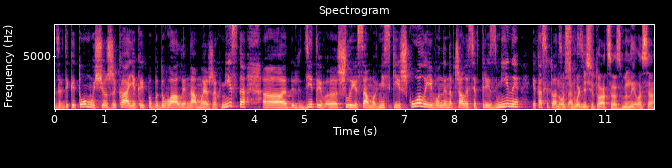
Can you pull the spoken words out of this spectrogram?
завдяки тому, що ЖК, який побудували на межах міста, е, діти е, йшли саме в міські школи, і вони навчалися в три зміни. Яка ситуація Ну, зараз? сьогодні ситуація змінилася,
